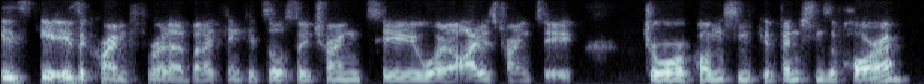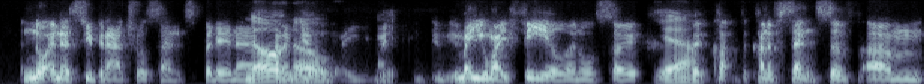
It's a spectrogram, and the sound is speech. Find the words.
is it is a crime thriller, but I think it's also trying to, or I was trying to draw upon some conventions of horror not in a supernatural sense, but in a no, kind of no. way you might, you might, you might feel, and also yeah. the, the, kind of sense of um,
